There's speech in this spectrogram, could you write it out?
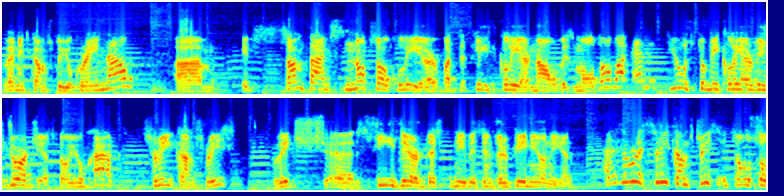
when it comes to Ukraine now. Um, it's sometimes not so clear, but at least clear now with Moldova, and it used to be clear with Georgia. So you have three countries which uh, see their destiny within the European Union. And there are three countries, it's also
